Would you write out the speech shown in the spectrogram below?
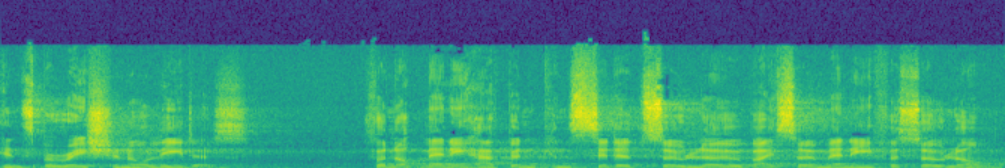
inspirational leaders. For not many have been considered so low by so many for so long.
